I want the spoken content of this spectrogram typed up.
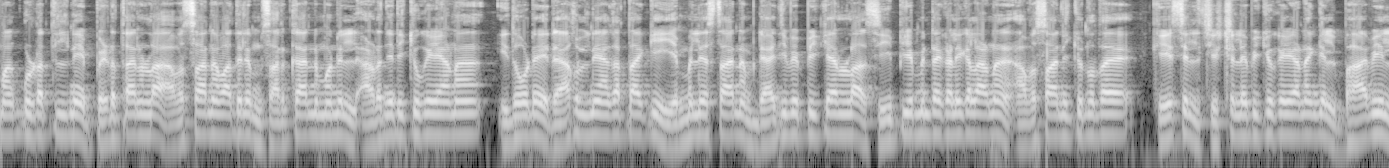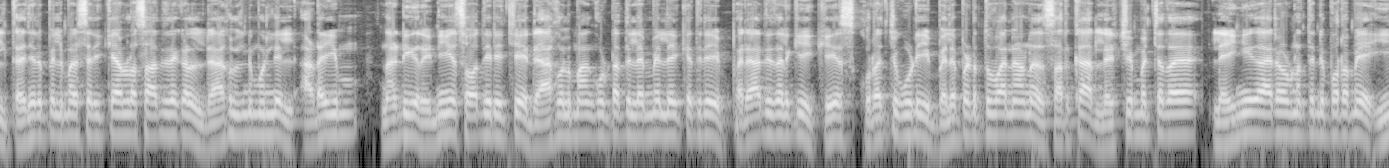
മാങ്കൂട്ടത്തിലിനെ പെടുത്താനുള്ള അവസാന വാതിലും സർക്കാരിന് മുന്നിൽ അടഞ്ഞിരിക്കുകയാണ്. ഇതോടെ രാഹുലിനെ അകത്താക്കി എം എൽ എ സ്ഥാനം രാജിവെപ്പിക്കാനുള്ള സി പി എമ്മിന്റെ കളികളാണ് അവസാനിക്കുന്നത്. കേസിൽ ശിക്ഷ ലഭിക്കുകയാണെങ്കിൽ ഭാവിയിൽ തെരഞ്ഞെടുപ്പിൽ മത്സരിക്കാനുള്ള സാധ്യതകൾ രാഹുലിന് മുന്നിൽ അടയും. നടി റിനിയെ സ്വാധീനിച്ച് രാഹുൽ മാങ്കൂട്ടത്തിൽ എം എൽ എക്കെതിരെ പരാതി നൽകി കേസ് കുറച്ചുകൂടി ബലപ്പെടുത്തുവാനാണ് സർക്കാർ ലക്ഷ്യം വെച്ചത്. ലൈംഗികാരോപണത്തിന് പുറമെ ഈ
